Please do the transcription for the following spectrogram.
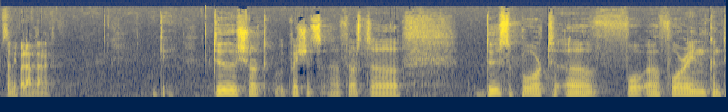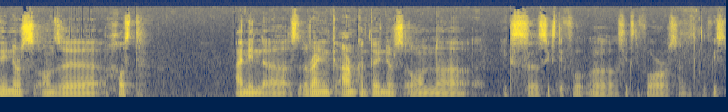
some people have done it. Okay. Two short questions. Uh, first, uh, do you support uh, for, uh, foreign containers on the host? I mean, uh, running ARM containers on x64 64 or something like this.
